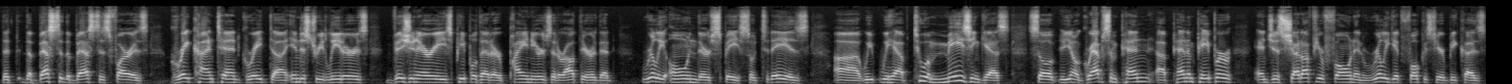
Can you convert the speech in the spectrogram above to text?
the, the best of the best as far as great content, great uh, industry leaders, visionaries, people that are pioneers that are out there that really own their space. So today is uh, we we have two amazing guests. So you know, grab some pen, uh, pen and paper, and just shut off your phone and really get focused here because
